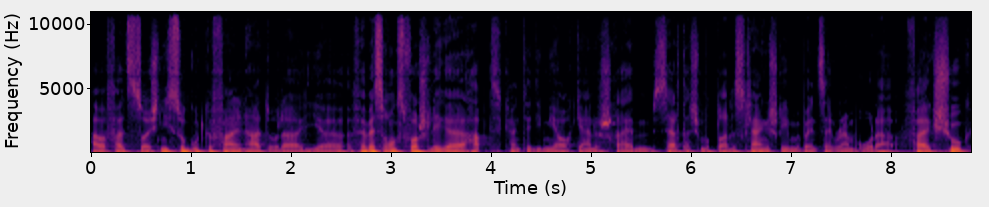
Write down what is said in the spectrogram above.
Aber falls es euch nicht so gut gefallen hat oder ihr Verbesserungsvorschläge habt, könnt ihr die mir auch gerne schreiben. Sertac Mutlu, alles klein geschrieben über Instagram oder Falk Schug,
